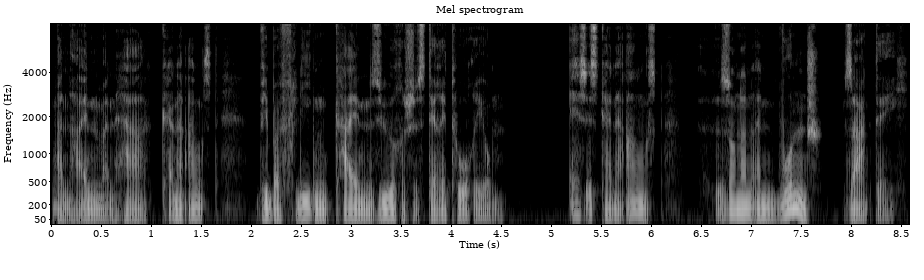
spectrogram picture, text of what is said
Nein, mein Herr, keine Angst, wir überfliegen kein syrisches Territorium. Es ist keine Angst, sondern ein Wunsch, sagte ich.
